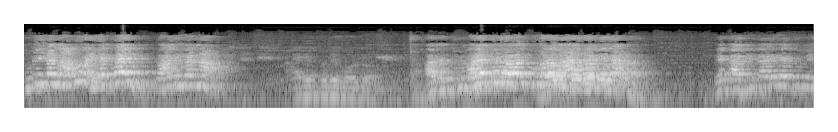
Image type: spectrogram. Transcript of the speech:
तुम्ही इथं लागू राहिले काय नागरिकांना? अरे तुम्ही अरे तुम्ही तुम्हाला लाज वाटते का? एक अधिकारी आहे तुम्ही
